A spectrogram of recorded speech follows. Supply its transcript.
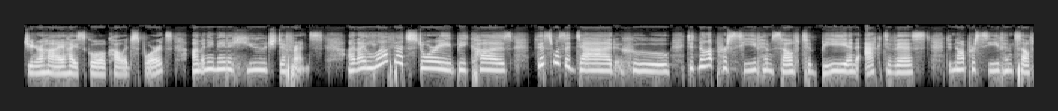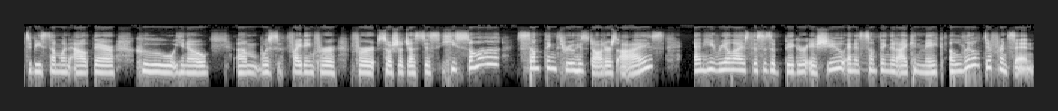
junior high, high school, college sports. Um, and he made a huge difference. And I love that story because this was a dad who did not perceive himself to be an activist, did not perceive himself to be someone out there who, you know, um, was fighting for for social justice. He saw something through his daughter's eyes and he realized this is a bigger issue and it's something that I can make a little difference in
